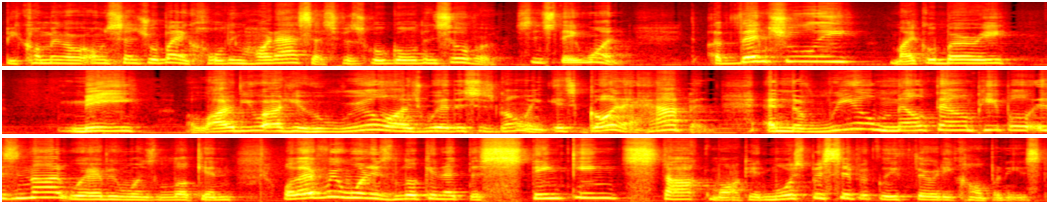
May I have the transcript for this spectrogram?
Becoming our own central bank, holding hard assets, physical gold and silver, since day one. Eventually, Michael Burry, me, a lot of you out here who realize where this is going, it's going to happen. And the real meltdown, people, is not where everyone's looking. Well, everyone is looking at the stinking stock market, more specifically 30 companies.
